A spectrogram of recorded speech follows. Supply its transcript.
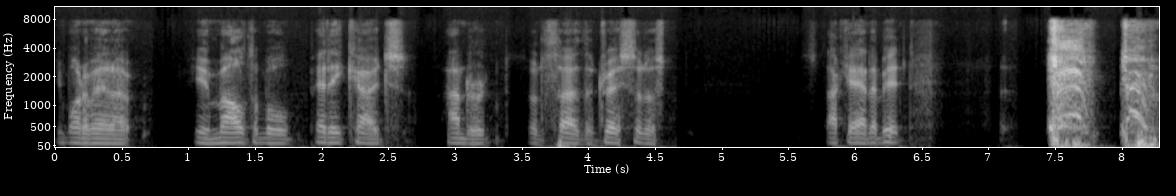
she might have had a few multiple petticoats under it, sort of so the dress sort of stuck out a bit.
